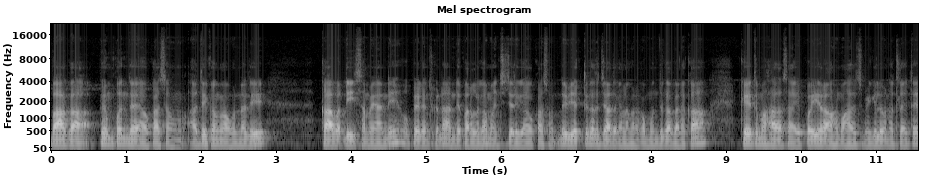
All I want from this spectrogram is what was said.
బాగా పెంపొందే అవకాశం అధికంగా ఉన్నది. కాబట్టి ఈ సమయాన్ని ఉపయోగించుకుంటే అన్ని పనులుగా మంచి జరిగే అవకాశం ఉంది. వ్యక్తిగత జాతకంలో కనుక ముందుగా కనుక కేతు మహాదశ అయిపోయి రాహు మహాదశ మిగిలి ఉన్నట్లయితే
